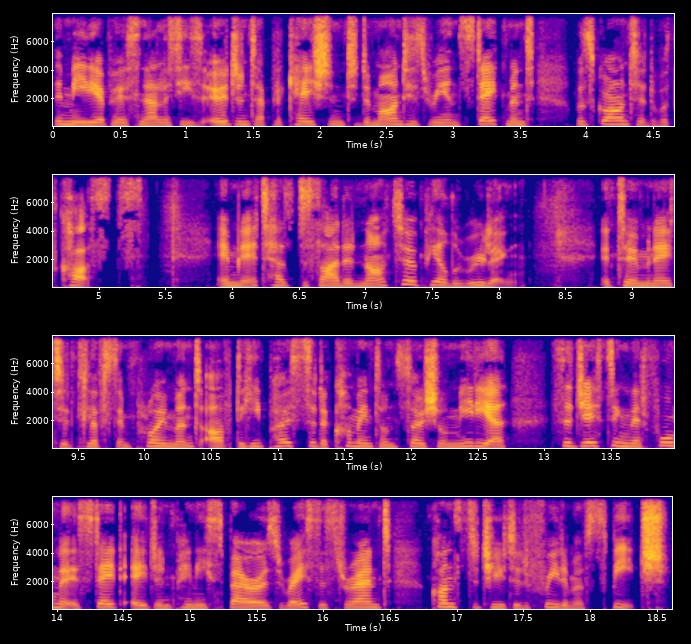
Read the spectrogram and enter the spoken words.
The media personality's urgent application to demand his reinstatement was granted with costs. Mnet has decided not to appeal the ruling. It terminated Cliff's employment after he posted a comment on social media suggesting that former estate agent Penny Sparrow's racist rant constituted freedom of speech.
